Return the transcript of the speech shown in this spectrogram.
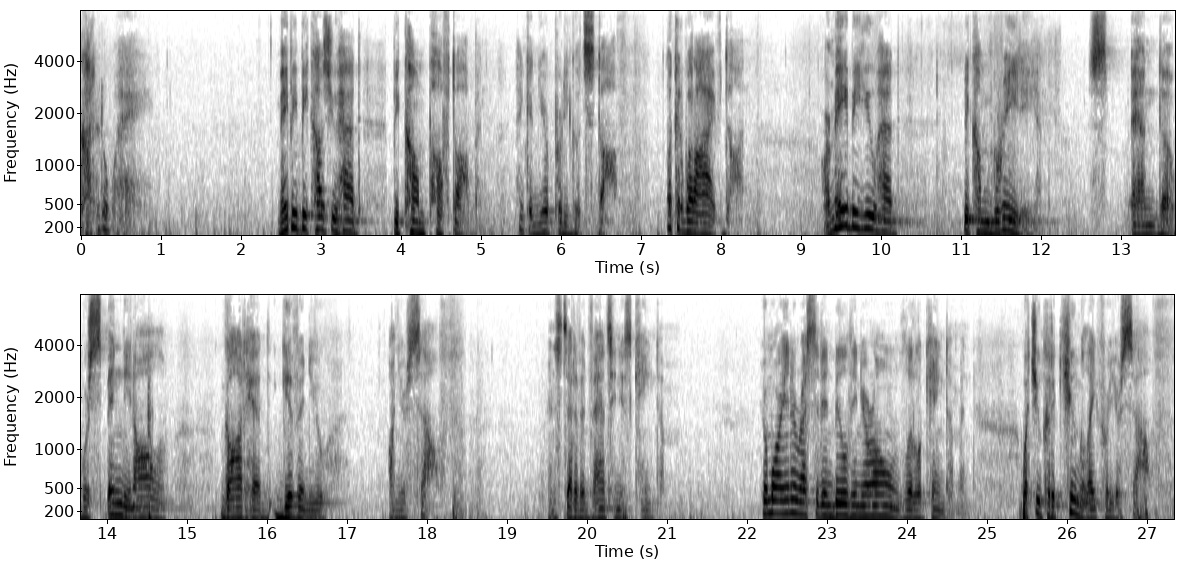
cut it away. Maybe because you had become puffed up and thinking you're pretty good stuff. Look at what I've done. Or maybe you had become greedy and, and uh, were spending all God had given you on yourself instead of advancing His kingdom. You're more interested in building your own little kingdom and what you could accumulate for yourself.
